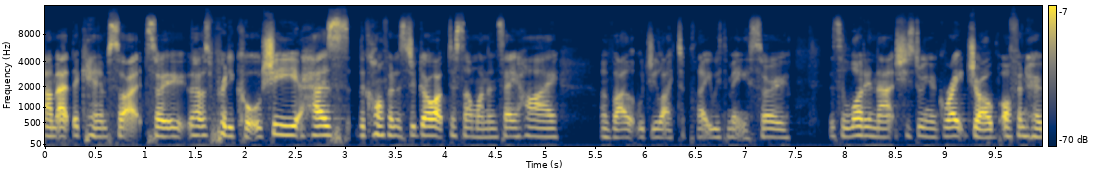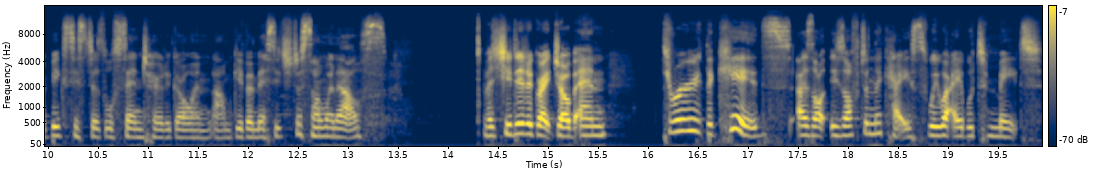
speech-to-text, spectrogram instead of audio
at the campsite. So that was pretty cool. She has the confidence to go up to someone and say, Hi, and Violet, would you like to play with me? So there's a lot in that. She's doing a great job. Often her big sisters will send her to go and um, give a message to someone else. But she did a great job. And through the kids, as is often the case, we were able to meet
